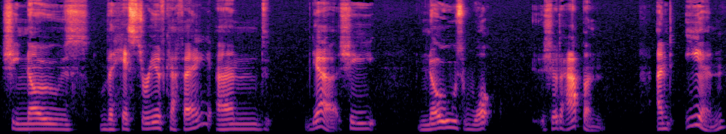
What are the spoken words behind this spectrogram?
She knows the history of Cathay, and yeah, she knows what should happen. And Ian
